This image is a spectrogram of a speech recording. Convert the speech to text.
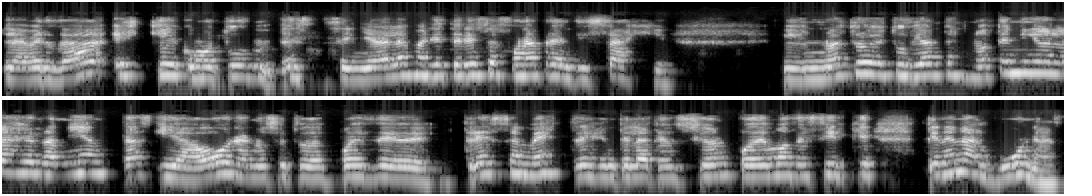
La verdad es que, como tú señalas, María Teresa, fue un aprendizaje nuestros estudiantes no tenían las herramientas y ahora, nosotros después de tres semestres en la atención, podemos decir que tienen algunas,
